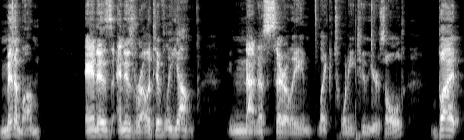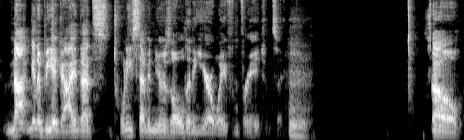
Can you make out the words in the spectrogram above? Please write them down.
minimum and is and is relatively young. Not necessarily like 22 years old but not going to be a guy that's 27 years old and a year away from free agency. Mhm. so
